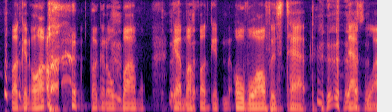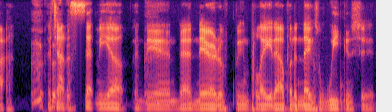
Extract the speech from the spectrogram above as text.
Fucking, fucking Obama got my fucking Oval Office tapped. That's why they're trying to set me up, and then that narrative being played out for the next week and shit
